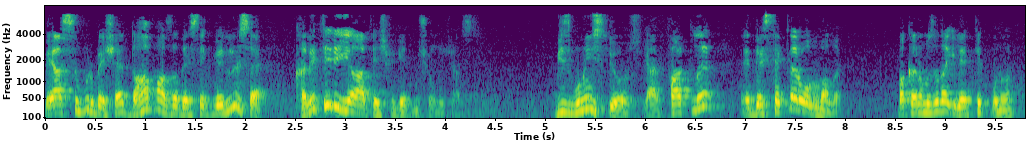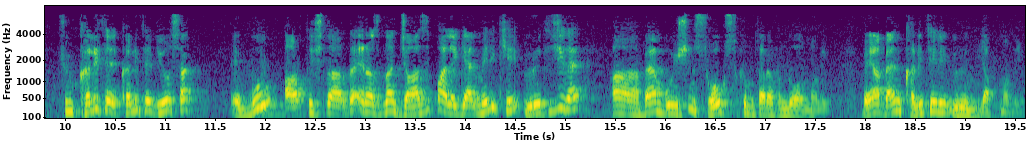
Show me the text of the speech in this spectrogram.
veya 0.5'e daha fazla destek verilirse kaliteli yağ teşvik etmiş olacağız. Biz bunu istiyoruz. Yani farklı e, destekler olmalı. Bakanımıza da ilettik bunu. Çünkü kalite kalite diyorsak e, bu artışlarda en azından cazip hale gelmeli ki üretici de ha ben bu işin soğuk sıkım tarafında olmalıyım veya ben kaliteli ürün yapmalıyım.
